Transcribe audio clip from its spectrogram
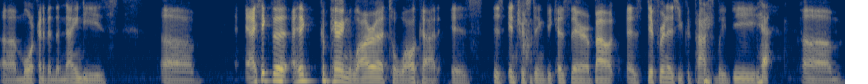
uh, more kind of in the 90s uh, i think the i think comparing lara to walcott is is interesting because they're about as different as you could possibly be. Yeah. Um,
